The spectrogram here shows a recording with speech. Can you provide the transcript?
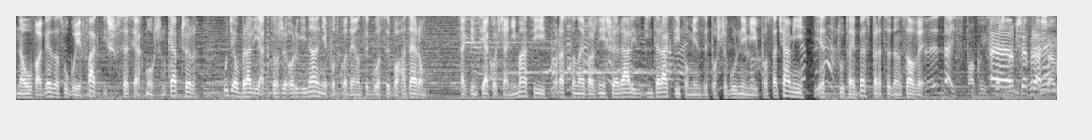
Na uwagę zasługuje fakt, iż w sesjach motion capture udział brali aktorzy oryginalnie podkładający głosy bohaterom. Tak więc jakość animacji oraz co najważniejsze realizm interakcji pomiędzy poszczególnymi postaciami jest tutaj bezprecedensowy. E, Daj spokój, chcesz E, robić przepraszam,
